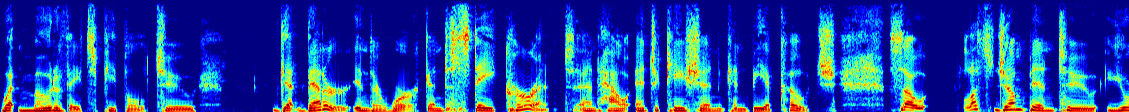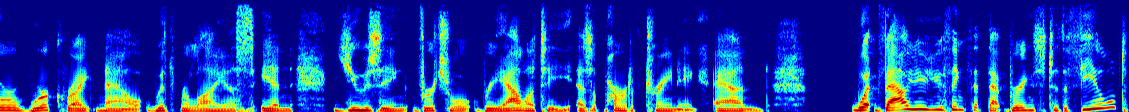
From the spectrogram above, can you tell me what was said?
What motivates people to get better in their work and to stay current and how education can be a coach. So let's jump into your work right now with Relias in using virtual reality as a part of training and what value you think that that brings to the field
